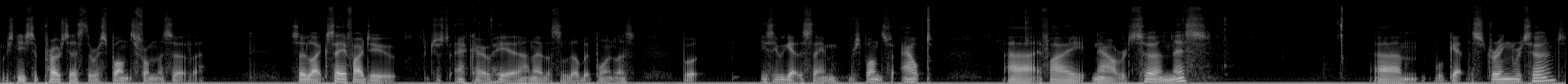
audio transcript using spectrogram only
which needs to process the response from the server. So like say if I do just echo here, I know that's a little bit pointless, but you see we get the same response for out. Uh, if I now return this, um, we'll get the string returned.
